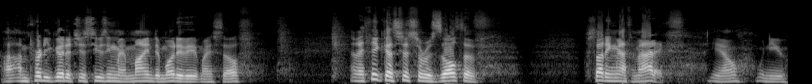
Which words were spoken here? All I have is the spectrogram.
I'm pretty good at just using my mind to motivate myself. And I think that's just a result of studying mathematics. You know, when you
